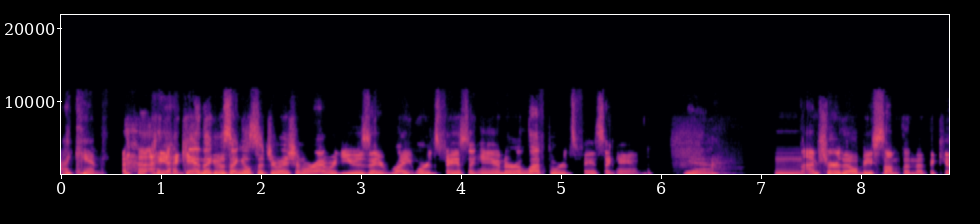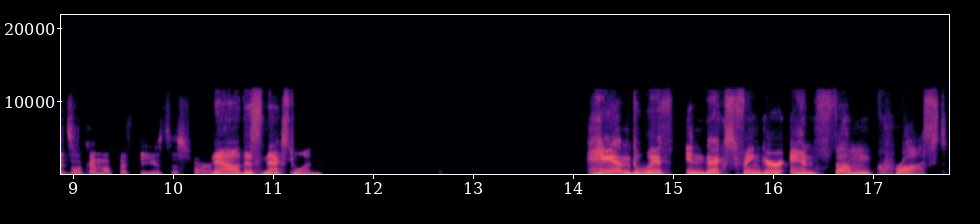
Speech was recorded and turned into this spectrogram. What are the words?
I can't. I, I can't think of a single situation where I would use a rightwards facing hand or a leftwards facing hand. Yeah. Mm, I'm sure there'll be something that the kids will come up with to use this for. Now, this next one hand with index finger and thumb crossed.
